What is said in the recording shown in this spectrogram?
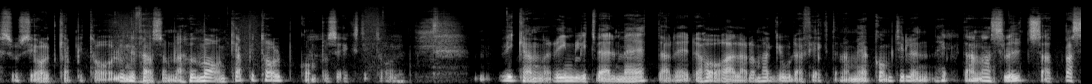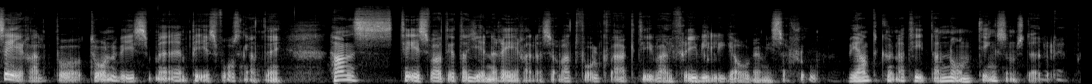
socialt kapital, ungefär som när humankapital kom på 60-talet. Vi kan rimligt väl mäta det, det har alla de här goda effekterna, men jag kom till en helt annan slutsats baserad på tonvis med empirisk forskning. Att det, hans tes var att detta genererades av att folk var aktiva i frivilliga organisationer. Vi har inte kunnat hitta någonting som stöder detta.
